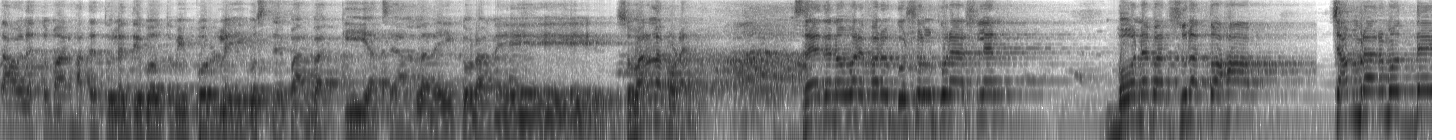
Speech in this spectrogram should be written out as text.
তাহলে তোমার হাতে তুলে দিব, তুমি পড়লেই বুঝতে পারবা কি আছে আল্লাহর এই কোরআনে। সুবহানাল্লাহ, পড়েন। সৈয়দনা ওমর ফারুক গোসল করে আসলেন। বোন এবার সূরা তহা, চামড়ার মধ্যে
